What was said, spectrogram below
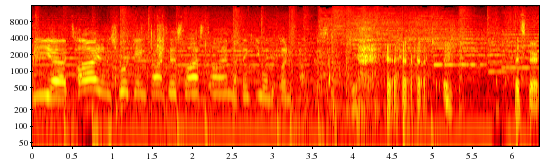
we uh, tied in the short game contest last time. I think you won the putting contest. That's fair.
